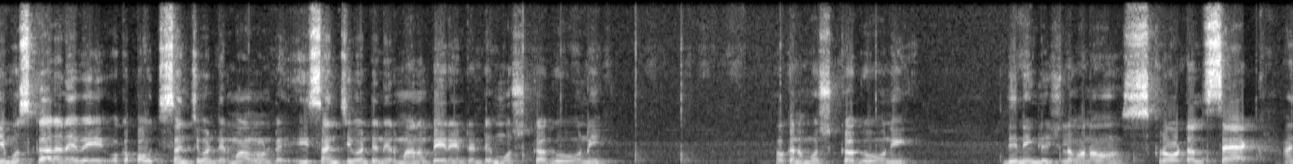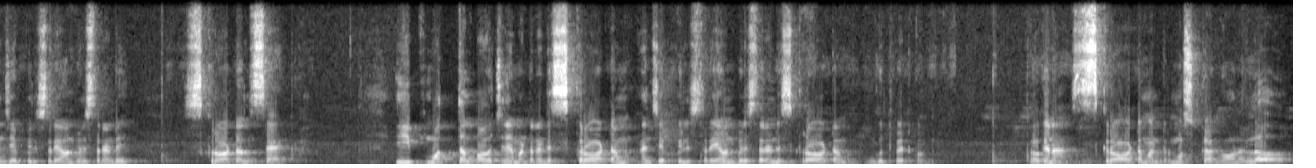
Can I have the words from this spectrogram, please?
ఈ ముస్కాలు అనేవి ఒక పౌచ్ సంచి వంటి నిర్మాణంలో ఉంటాయి. ఈ సంచి వంటి నిర్మాణం పేరు ఏంటంటే ముష్క గోని ఓకేనా? ముష్క గోని దీన్ని ఇంగ్లీష్లో మనం స్క్రోటల్ శాక్ అని చెప్పి పిలుస్తారు. ఏమని పిలుస్తారండి? Scrotal sac. ఈ మొత్తం పౌచ్ని ఏమంటారంటే స్క్రోటం అని చెప్పి పిలుస్తారు. ఏమని పిలుస్తారంటే స్క్రోటం. గుర్తుపెట్టుకోండి. ఓకేనా? స్క్రోటం అంటారు. ముస్క గోనులో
